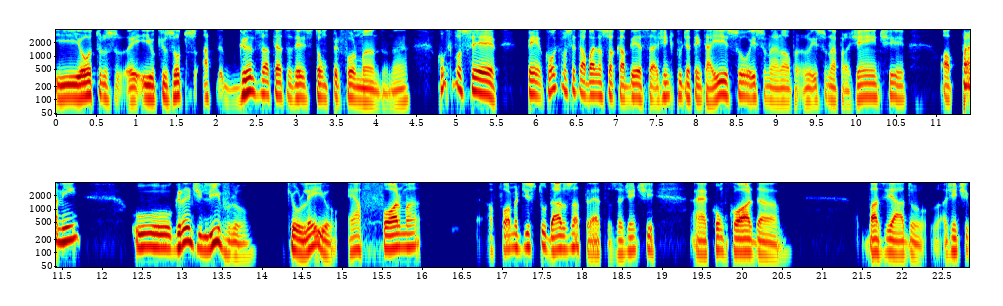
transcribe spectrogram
e outros e o que os outros at grandes atletas deles estão performando, né. Como que você como que você trabalha na sua cabeça, a gente podia tentar isso, isso não é isso não é pra gente. Ó, pra mim, o grande livro que eu leio é a forma a forma de estudar os atletas. A gente, eh, concorda baseado a gente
